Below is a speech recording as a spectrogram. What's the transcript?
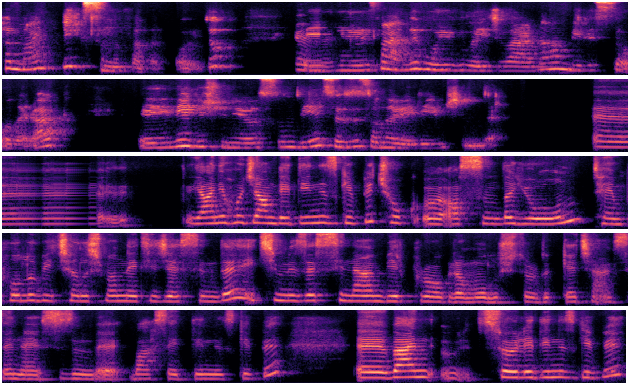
Hemen ilk sınıfa da koyduk. Evet. E, sen de bu uygulayıcılardan birisi olarak e, ne düşünüyorsun diye sözü sana vereyim şimdi. Ee, yani hocam dediğiniz gibi çok aslında yoğun, tempolu bir çalışmanın neticesinde içimize sinen bir program oluşturduk geçen sene sizin de bahsettiğiniz gibi. Ee, ben söylediğiniz gibi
